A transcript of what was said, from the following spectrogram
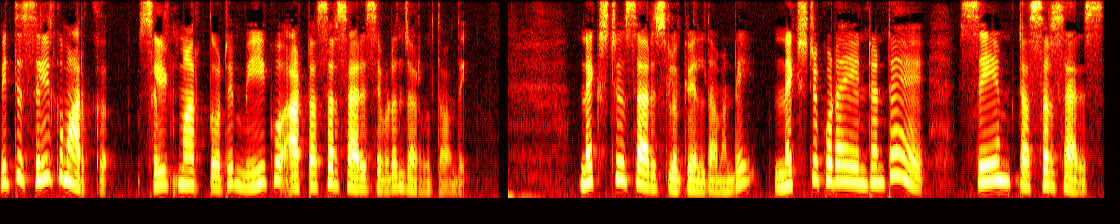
With silk mark silk mark తోటి మీకు ఆ టస్సర్ శారీస్ ఇవ్వడం జరుగుతోంది. నెక్స్ట్ శారీస్లోకి వెళ్దామండి. నెక్స్ట్ కూడా ఏంటంటే సేమ్ టస్సర్ శారీస్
